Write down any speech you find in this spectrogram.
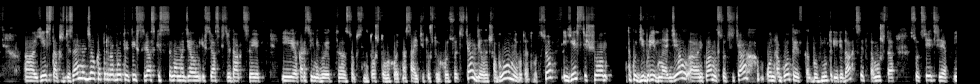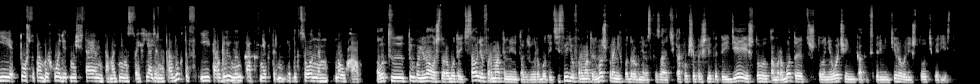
Э, есть также дизайн-отдел, который работает и в связке с самым отделом, и в связке с редакцией, и картинивает, собственно, то, что выходит на сайте, то, что выходит в соцсетях, делает шаблоны, вот это вот все. И есть еще такой гибридный отдел э, рекламы в соцсетях. Он работает как бы внутри редакции, потому что соцсети и то, что там выходит, мы считаем там одним из своих ядерных продуктов и торгуем им как некоторым редакционным ноу-хау. А вот э, ты упоминала, что работаете с аудиоформатами, также вы работаете с видеоформатами. Можешь про них подробнее рассказать? Как вообще пришли к этой идее, что там работает, что не очень, как экспериментировали, что теперь есть?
